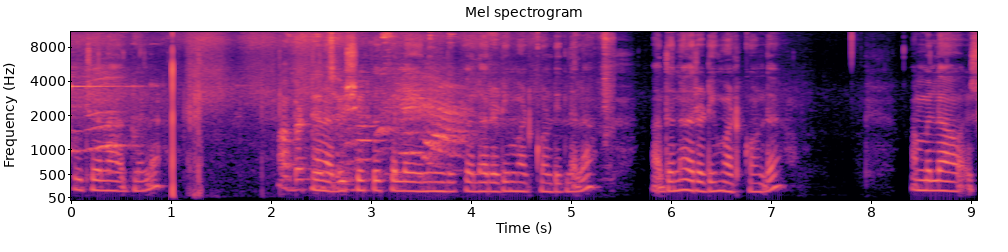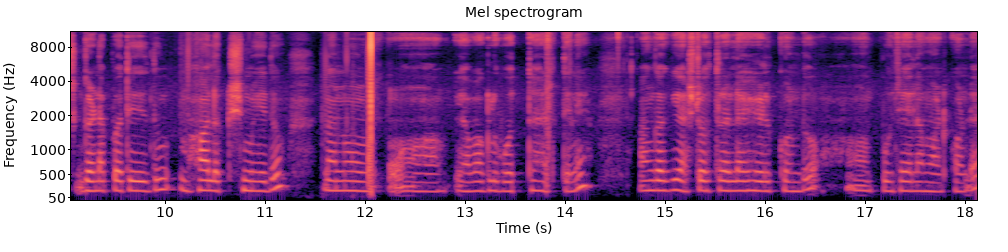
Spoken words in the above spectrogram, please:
ಪೂಜೆ ಎಲ್ಲ ಆದಮೇಲೆ ನಾನು ಅಭಿಷೇಕಕ್ಕೆಲ್ಲ ಏನೇನು ಬೇಕು ಎಲ್ಲ ರೆಡಿ ಮಾಡ್ಕೊಂಡಿದ್ನಲ್ಲ ಅದನ್ನು ರೆಡಿ ಮಾಡಿಕೊಂಡೆ. ಆಮೇಲೆ ಗಣಪತಿದು ಮಹಾಲಕ್ಷ್ಮಿದು ನಾನು ಯಾವಾಗಲೂ ಓದ್ತಾ ಇರ್ತೀನಿ. ಹಂಗಾಗಿ ಅಷ್ಟೋತ್ರ ಎಲ್ಲ ಹೇಳ್ಕೊಂಡು ಪೂಜೆ ಎಲ್ಲ ಮಾಡಿಕೊಂಡೆ.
